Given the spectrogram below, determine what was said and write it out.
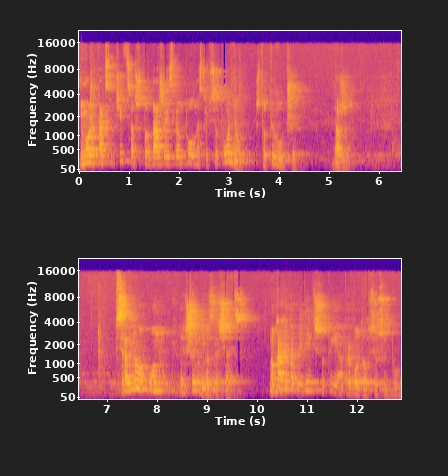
И может так случиться, что даже если он полностью все понял, что ты лучше, даже, все равно он решил не возвращаться. Но как это определить, что ты отработал всю судьбу?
